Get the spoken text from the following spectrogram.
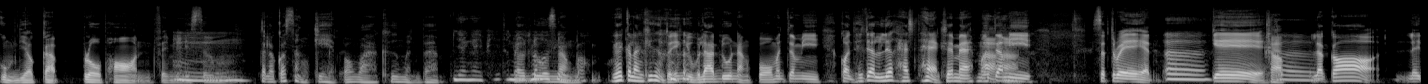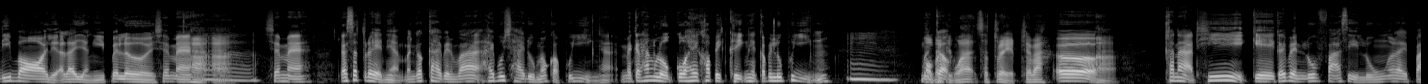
กลุ่มเดียวกับ pro-porn feminism แต่เราก็สังเกตป่าวว่าคือเหมือนแบบ ยังไงพี่ทำไมเราเล่าดูเสีหนัยงงเบาก็กำลังคิดถึงตัวเองอยู่เวลาดูหนังโป๊มันจะมีก่อนที่จะเลือกแฮชแท็กใช่ไหมมันจะมี straight เออเกย์ครับเออแล้วก็ ladyboy หรืออะไรอย่างนี้ไปเลยใช่ไหมอ่าอ่าเออใช่ไหมแล้ว straight เนี่ยมันก็กลายเป็นว่าให้ผู้ชายดูมากกว่าผู้หญิงอะแม้กระทั่งโลโก้ให้เข้าไปคลิกเนี่ยก็เป็นรูปผู้หญิงอืมเหมือออกนหมากัยบถึงว่าสเตรทใช่ป่ะเอออ่าขณะที่เกย์ก็เป็นรูปฟ้าสีลุงอะไรไป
